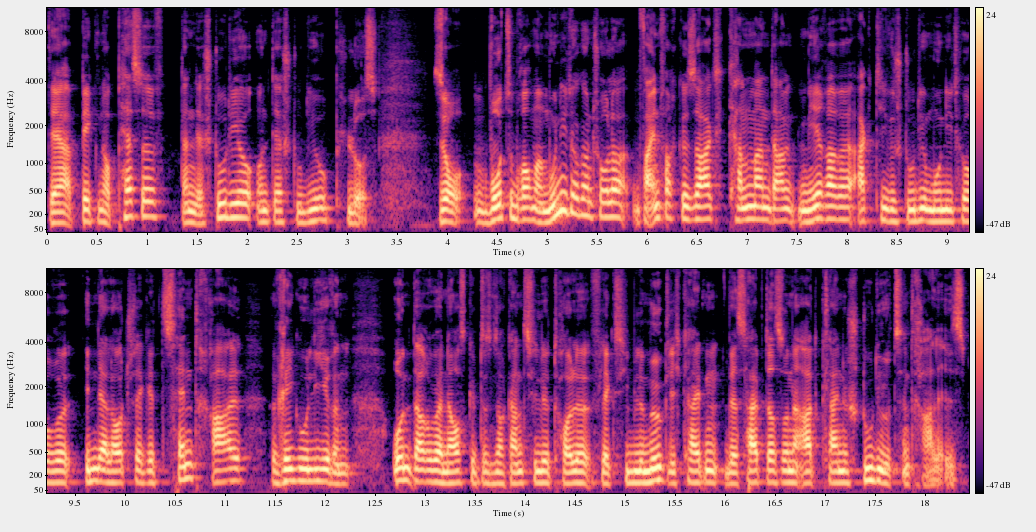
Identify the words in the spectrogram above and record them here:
Der Big Knob Passive, dann der Studio und der Studio Plus. So, wozu braucht man Monitor-Controller? Vereinfacht gesagt, kann man damit mehrere aktive Studiomonitore in der Lautstärke zentral regulieren. Und darüber hinaus gibt es noch ganz viele tolle, flexible Möglichkeiten, weshalb das so eine Art kleine Studiozentrale ist.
